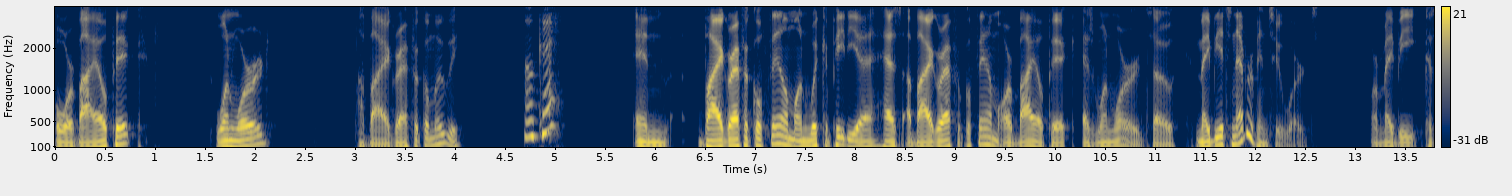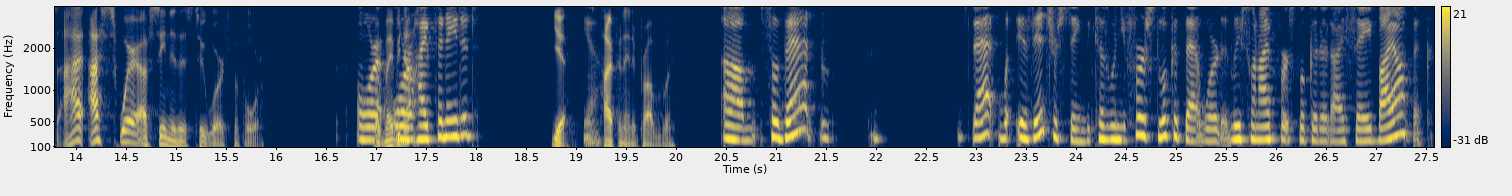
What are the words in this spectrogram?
or biopic, one word, a biographical movie. Okay. And biographical film on Wikipedia has a biographical film or biopic as one word. So maybe it's never been two words. Or maybe, because I, I swear I've seen it as two words before. Or maybe or not. hyphenated. Yeah. Yeah. Hyphenated, probably. Um, so that that is interesting because when you first look at that word, at least when I first look at it, I say biopic,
